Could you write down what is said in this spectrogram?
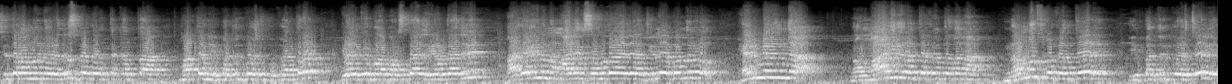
ಸಿದ್ದರಾಮಯ್ಯ ಅವರು ಎದುರಿಸಬೇಕಾಗಿರ್ತಕ್ಕಂಥ ಮಾತನ್ನು ಪತ್ರಿಕೋಷ್ಠಿ ಮುಖಾಂತರ ಹೇಳಿಕೆ ಬರ್ಸ್ತಾ ಹೇಳ್ತಾ ಇದೀವಿ ಹಾಗಾಗಿ ನಮ್ಮ ಮಾದಿಗ ಸಮುದಾಯದ ಜಿಲ್ಲೆ ಬಂಧುಗಳು, ಹೆಮ್ಮೆಯಿಂದ ನಾವು ಮಾಡಿದ್ರು ಅಂತಕ್ಕಂಥದ್ದನ್ನ ನಂಬಿಸ್ಬೇಕಂತೇಳಿ ಈ ಪತ್ರಿಕೋಷ್ಠಿಯಲ್ಲಿ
